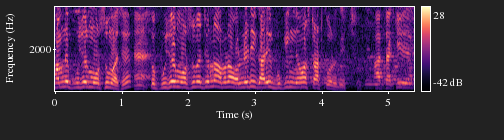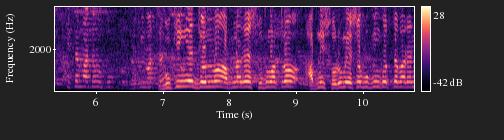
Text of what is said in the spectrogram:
সামনে পুজোর মরশুম আছে হ্যাঁ। তো পুজোর মরশুমের জন্য আমরা অলরেডি গাড়ির বুকিং নেওয়া স্টার্ট করে দিচ্ছি। আচ্ছা কিসের মাধ্যমে বুকিং হচ্ছে? বুকিং এর জন্য আপনাকে শুধুমাত্র আপনি শোরুমে এসেও বুকিং করতে পারেন।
